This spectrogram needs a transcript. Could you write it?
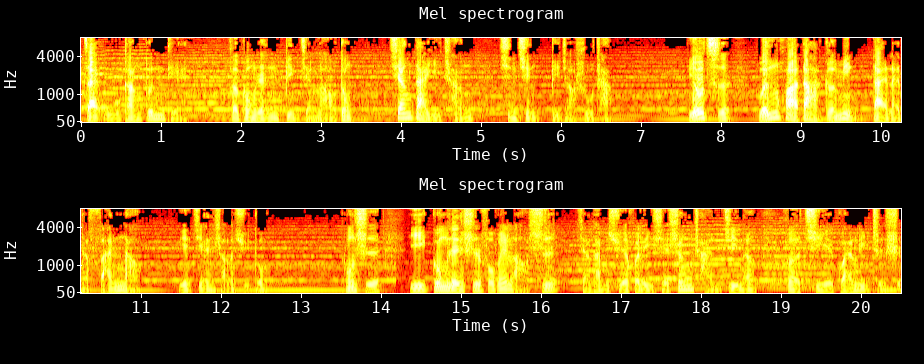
在武钢蹲点，和工人并肩劳动，相待已成，心情比较舒畅。由此，文化大革命带来的烦恼也减少了许多。同时，以工人师傅为老师，向他们学会了一些生产技能和企业管理知识。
